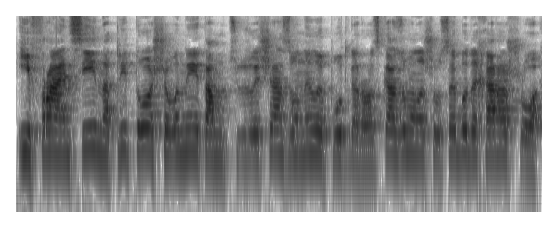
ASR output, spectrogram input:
і Франції на тлі того, що вони там весь час дзвонили Путлеру, розказували, що все буде хорошо,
